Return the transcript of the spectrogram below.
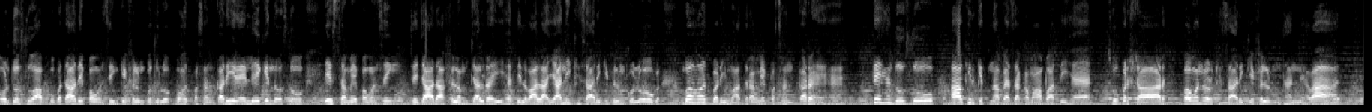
और दोस्तों, आपको बता दें, पवन सिंह की फ़िल्म को तो लोग बहुत पसंद कर ही रहे लेकिन दोस्तों, इस समय पवन सिंह से ज़्यादा फ़िल्म चल रही है। दिलवाला यानी खिसारी की फ़िल्म को लोग बहुत बड़ी मात्रा में पसंद कर रहे हैं। देखते हैं दोस्तों, आखिर कितना पैसा कमा पाती है सुपरस्टार पवन और खिसारी की फ़िल्म। धन्यवाद।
